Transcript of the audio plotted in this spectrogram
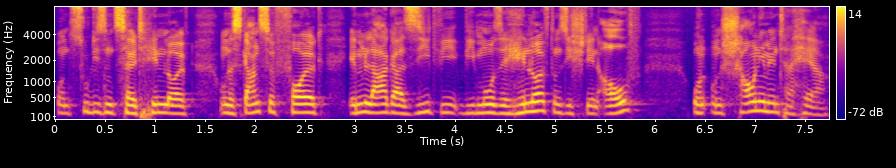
und zu diesem Zelt hinläuft und das ganze Volk im Lager sieht, wie, wie Mose hinläuft und sie stehen auf und, und schauen ihm hinterher.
